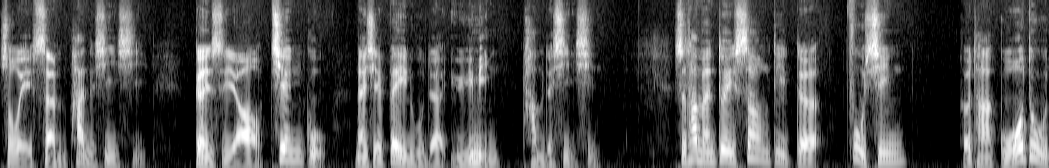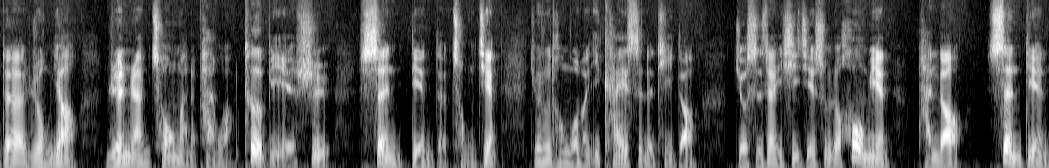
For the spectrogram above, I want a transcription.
所谓审判的信息，更是要兼顾那些被掳的渔民他们的信心，使他们对上帝的。复兴和他国度的荣耀仍然充满了盼望，特别是圣殿的重建，就如同我们一开始的提到，就是在以西结束的后面谈到圣殿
